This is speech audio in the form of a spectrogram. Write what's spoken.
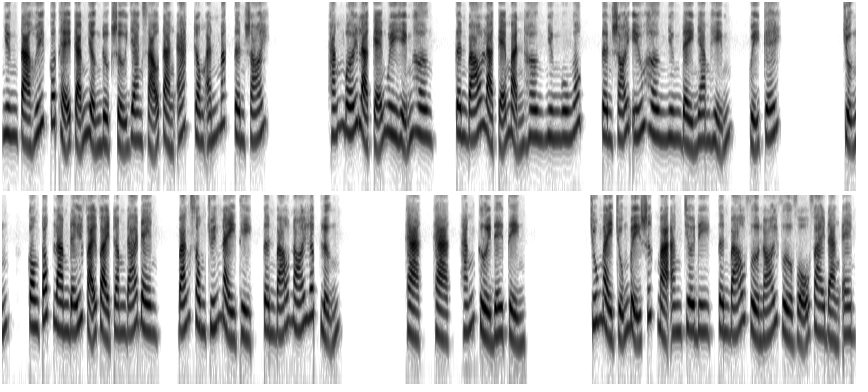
Nhưng tà huyết có thể cảm nhận được sự gian xảo tàn ác trong ánh mắt tên sói. Hắn mới là kẻ nguy hiểm hơn, tên báo là kẻ mạnh hơn nhưng ngu ngốc, tên sói yếu hơn nhưng đầy nham hiểm, quỷ kế. Chuẩn, con tóc lam đấy phải vài trăm đá đen, bán xong chuyến này thì, tên báo nói lấp lửng. Khà, khà, hắn cười đê tiện. Chú mày chuẩn bị sức mà ăn chơi đi, tên báo vừa nói vừa vỗ vai đàn em.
